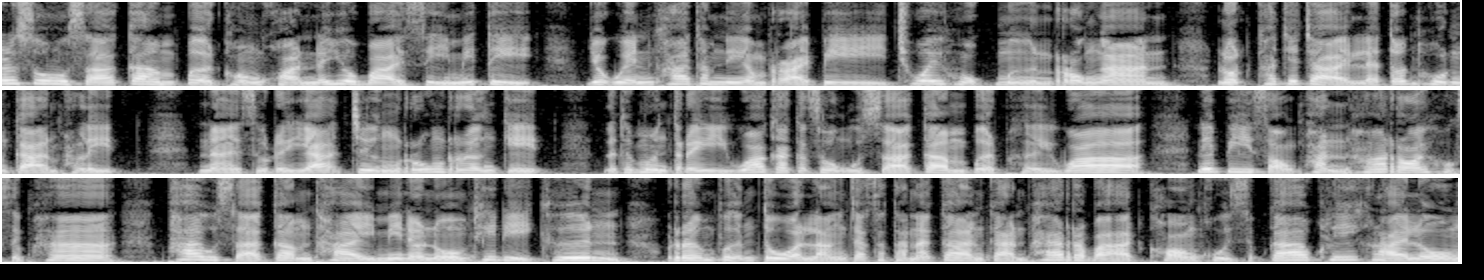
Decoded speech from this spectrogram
กระทรวงอุตสาหกรรมเปิดของขวัญนโยบาย 4 มิติ ยกเว้นค่าธรรมเนียมรายปี ช่วย 60,000 โรงงาน ลดค่าใช้จ่ายและต้นทุนการผลิต นายสุริยะจึงรุ่งเรืองกิจ รัฐมนตรีว่าการกระทรวงอุตสาหกรรมเปิดเผยว่า ในปี 2565 ภาคอุตสาหกรรมไทยมีแนวโน้มที่ดีขึ้น เริ่มฟื้นตัวหลังจากสถานการณ์การแพร่ระบาดของโควิด -19 คลี่คลายลง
